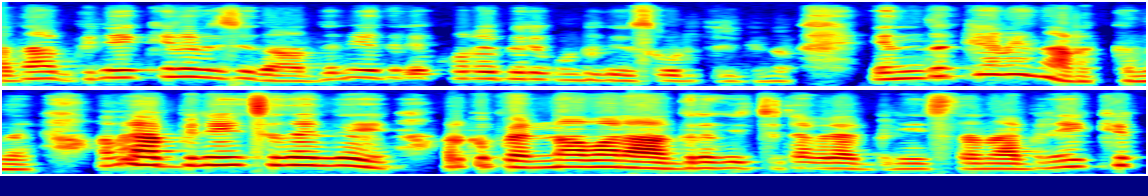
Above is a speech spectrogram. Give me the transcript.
അത് അഭിനയിക്കാൻ അവർ ചെയ്തു. അതിനെതിരെ കുറെ പേര് കൊണ്ട് കേസ് കൊടുത്തിരിക്കുന്നു. എന്തൊക്കെയാണ് ഈ നടക്കുന്നത്? അവർ അഭിനയിച്ചതല്ലേ? അവർക്ക് പെണ്ണാവാൻ ആഗ്രഹിച്ചിട്ട് അവർ അഭിനയിച്ചതാണ്. അഭിനയിക്കട്ടെ.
